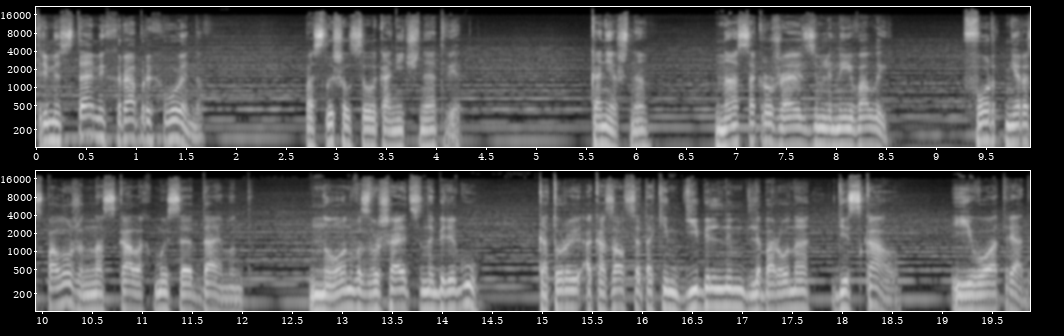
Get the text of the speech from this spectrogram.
тремястами храбрых воинов. Послышался лаконичный ответ. Конечно, нас окружают земляные валы. Форт не расположен на скалах мыса Даймонд, но он возвышается на берегу, который оказался таким гибельным для барона Дискау и его отряда.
